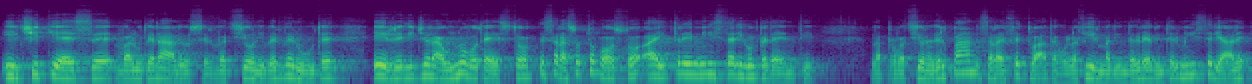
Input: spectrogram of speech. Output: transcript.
il CTS valuterà le osservazioni pervenute e redigerà un nuovo testo che sarà sottoposto ai tre ministeri competenti. L'approvazione del PAN sarà effettuata con la firma di un decreto interministeriale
